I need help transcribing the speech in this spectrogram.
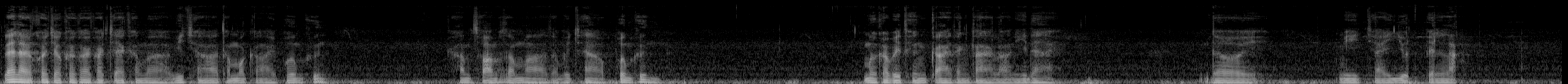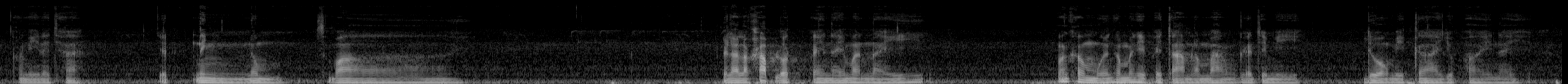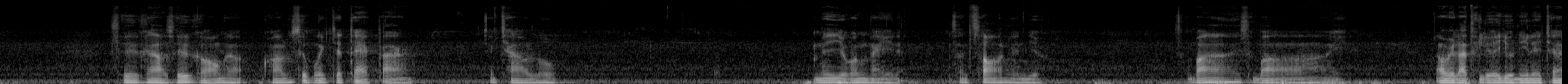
และเราก็จะค่อย ๆ เข้าใจคำว่า วิชาธรรมกายเพิ่มขึ้นคำสอนพระสัมมาสัมพุทธเจ้าเพิ่มขึ้น เมื่อเข้าไปถึงกายต่าง ๆ เหล่านี้ได้ โดยมีใจหยุดเป็นหลัก ตรงนี้นะจ๊ะจะนิ่งนุ่มสบาย เวลาเราขับรถไปไหนมาไหน มันก็เหมือนกับไม่ได้ไปตามลำบังก็จะมี ดวงมีกายอยู่ภายใน ซื้อข้าวซื้อของความรู้สึกมันจะแตกต่าง จากชาวโลกไม่อยู่ข้างในนะซ้อนกันอยู่ สบายสบาย เอาเวลาที่เหลืออยู่นี้เลยจ้า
